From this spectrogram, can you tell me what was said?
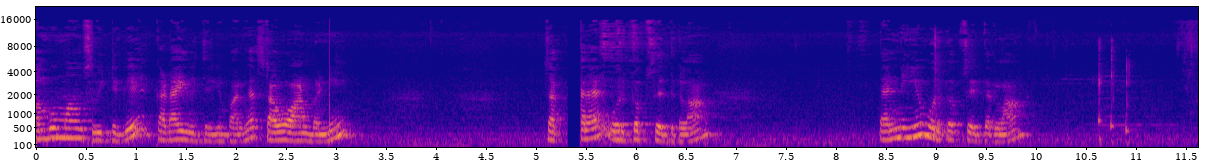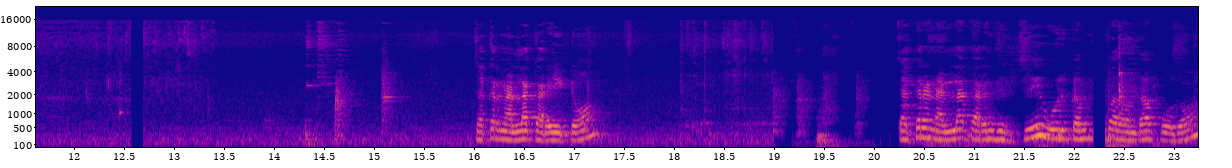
கம்பு மாவு ஸ்வீட்டுக்கு கடாய் வச்சிருக்கேன் பாருங்கள் ஸ்டவ் ஆன் பண்ணி சர்க்கரை ஒரு கப் சேர்த்துக்கலாம். தண்ணியும் ஒரு கப் சேர்த்துடலாம். சர்க்கரை நல்லா கரையிட்டோம். சர்க்கரை நல்லா கரைஞ்சிருச்சு. ஒரு கம்பி பதம் வந்தால் போதும்.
